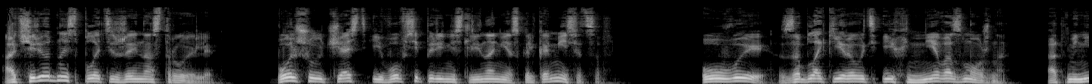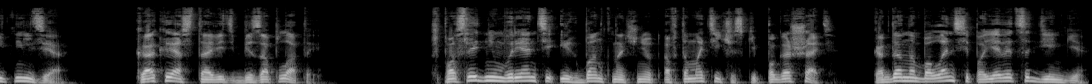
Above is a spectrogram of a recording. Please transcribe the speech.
Очередность платежей настроили. Большую часть и вовсе перенесли на несколько месяцев. Увы, заблокировать их невозможно, отменить нельзя, как и оставить без оплаты. В последнем варианте их банк начнет автоматически погашать, когда на балансе появятся деньги,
